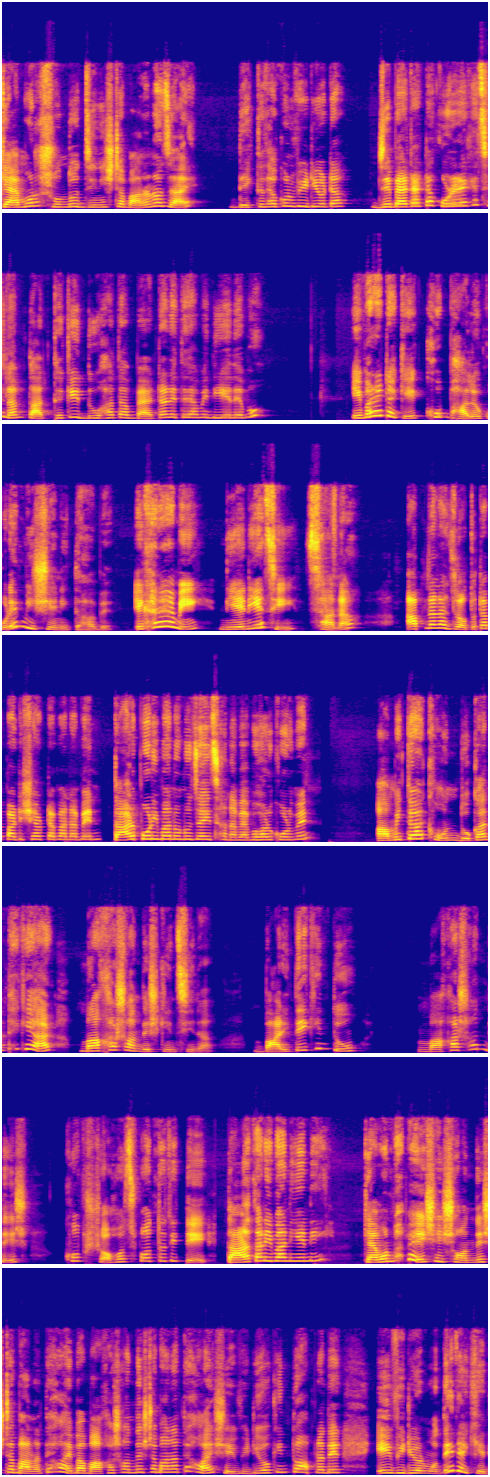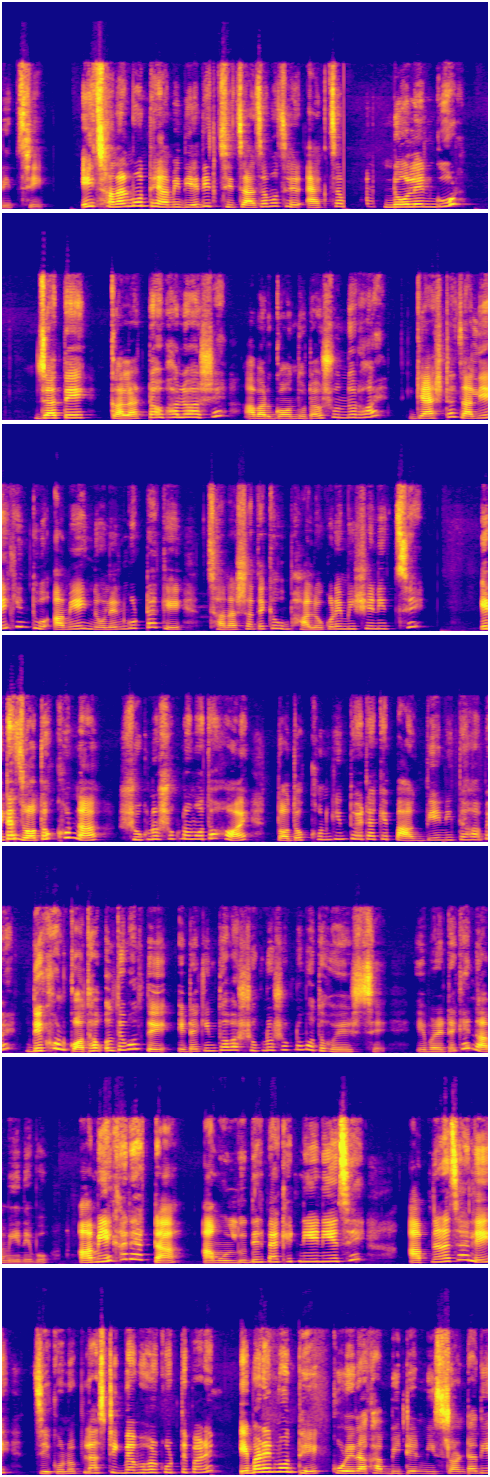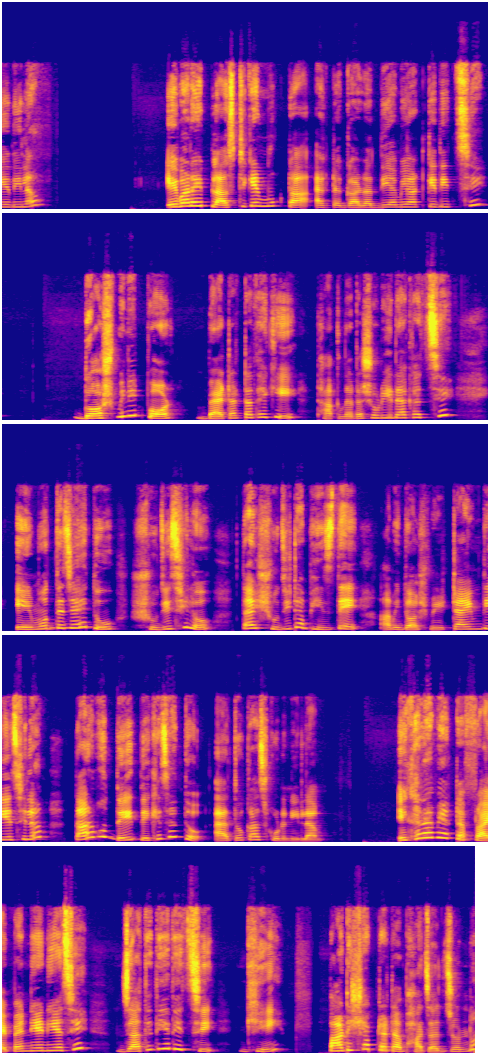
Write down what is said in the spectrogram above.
কেমন সুন্দর জিনিসটা বানানো যায়, দেখতে থাকুন ভিডিওটা। যে ব্যাটারটা করে রেখেছিলাম, তার থেকেই দু হাতা ব্যাটার এতে আমি দিয়ে দেব। এবার এটাকে খুব ভালো করে মিশিয়ে নিতে হবে। এখানে আমি নিয়ে নিয়েছি ছানা। আপনারা যতটা পাটিসাপটা বানাবেন, তার পরিমাণ অনুযায়ী ছানা ব্যবহার করবেন। আমি তো এখন দোকান থেকে আর মাখা সন্দেশ কিনছি না। বাড়িতেই কিন্তু মাখা সন্দেশ খুব সহজ পদ্ধতিতে তাড়াতাড়ি বানিয়ে নিই। কেমনভাবে সেই সন্দেশটা বানাতে হয় বা মাখা সন্দেশটা বানাতে হয়, সেই ভিডিও কিন্তু আপনাদের এই ভিডিওর মধ্যেই দেখিয়ে দিচ্ছি। এই ছানার মধ্যে আমি দিয়ে দিচ্ছি চা চামচের এক চামচ নোলেন গুড়, যাতে কালারটাও ভালো আসে, আবার গন্ধটাও সুন্দর হয়। গ্যাসটা জ্বালিয়েই কিন্তু আমি এই নোলেন গুড়টাকে ছানার সাথে খুব ভালো করে মিশিয়ে নিচ্ছি। এটা যতক্ষণ না শুকনো শুকনো মতো হয়, ততক্ষণ কিন্তু এটাকে পাক দিয়ে নিতে হবে। দেখুন, কথা বলতে বলতে এটা কিন্তু আবার শুকনো শুকনো মতো হয়ে এসছে। এবার এটাকে নামিয়ে নেব। আমি এখানে একটা আমুল দুধের প্যাকেট নিয়ে নিয়েছি। আপনারা চাইলে যে কোনো প্লাস্টিক ব্যবহার করতে পারেন। এবার এর মধ্যে করে রাখা বিটের মিশ্রণটা দিয়ে দিলাম। এবার এই প্লাস্টিকের মুখটা একটা গার্ডার দিয়ে আমি আটকে দিচ্ছি। দশ মিনিট পর ব্যাটারটা থেকে ঢাকনাটা সরিয়ে দেখাচ্ছি। এর মধ্যে যেহেতু সুজি ছিল, তাই সুজিটা ভিজতে আমি দশ মিনিট টাইম দিয়েছিলাম। তার মধ্যেই দেখেছেন তো, এত কাজ করে নিলাম। এখানে আমি একটা ফ্রাই প্যান নিয়ে নিয়েছি, যাতে দিয়ে দিচ্ছি ঘি। পাটিসাপটাটা ভাজার জন্য।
